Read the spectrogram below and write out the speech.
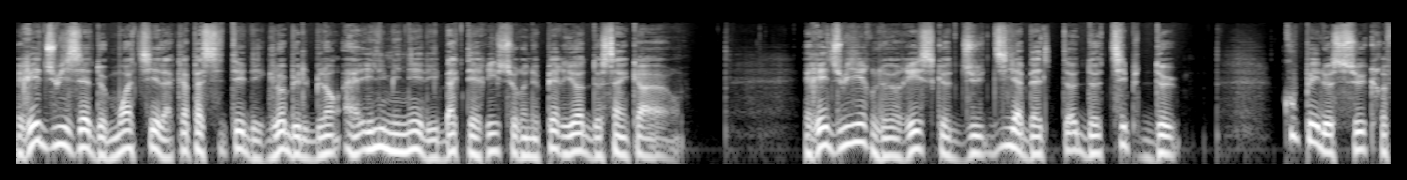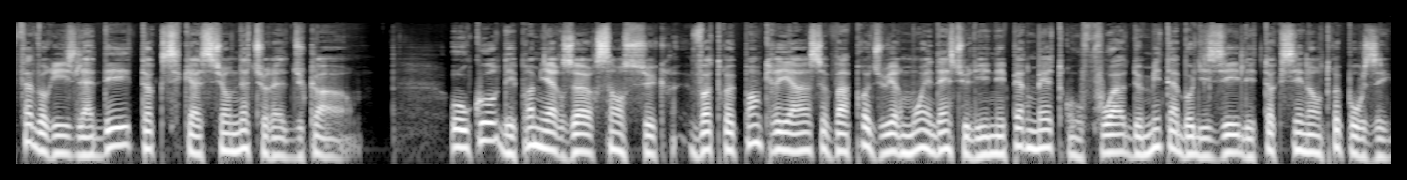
réduisait de moitié la capacité des globules blancs à éliminer les bactéries sur une période de 5 heures. Réduire le risque du diabète de type 2. Couper le sucre favorise la détoxication naturelle du corps. Au cours des premières heures sans sucre, votre pancréas va produire moins d'insuline et permettre au foie de métaboliser les toxines entreposées,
